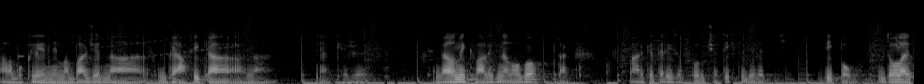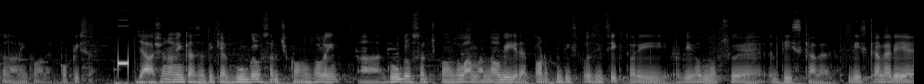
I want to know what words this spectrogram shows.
alebo klient nemá budget na grafika a na nejaké že veľmi kvalitné logo, tak Marketery odporúča týchto 9 typov. Dole je to nalinkované v popise. Ďalšia novinka sa týka Google Search konzoly a Google Search konzola má nový report k dispozícii, ktorý vyhodnocuje Discover. Discover je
